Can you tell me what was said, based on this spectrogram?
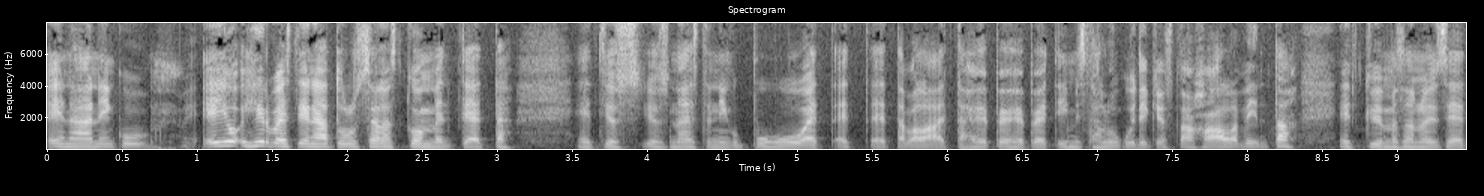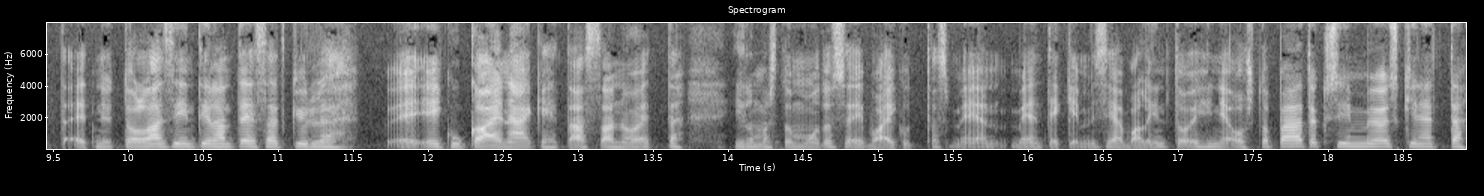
enää, niin kuin, ei ole hirveästi enää tullut sellaista kommenttia, että, että jos, jos näistä niin kuin puhuu, että, että, että tavallaan, että höpö, höpö, että ihmiset haluaa kuitenkin jostain halvinta. Että kyllä mä sanoisin, että, että nyt ollaan siinä tilanteessa, että kyllä ei, ei kukaan enää kehtaa sanoa, että ilmastonmuutos ei vaikuttaisi meidän, meidän tekemisiä valintoihin ja ostopäätöksiin myöskin. Että,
